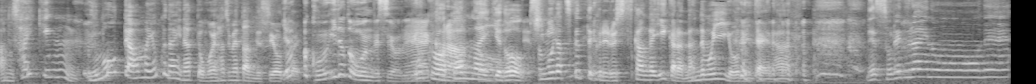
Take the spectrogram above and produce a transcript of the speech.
あの最近羽毛ってあんま良くないなって思い始めたんですよ」とかやっぱ小麦だと思うんですよねよくわかんないけど君が作ってくれる質感がいいから何でもいいよみたいな。ね それぐらいのね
